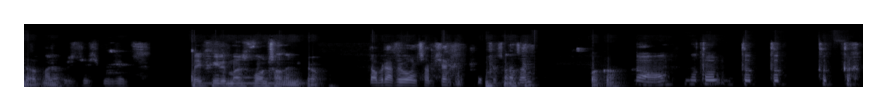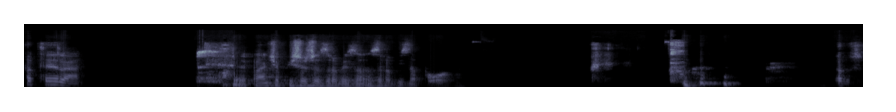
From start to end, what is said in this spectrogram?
Dobrze. już gdzieś mi, więc... W tej chwili masz włączony mikrofon. Dobra, wyłączam się, nie przeszkadzam. Spoko. No, no to, to, to, to, to chyba tyle. Pancio pisze, że zrobi za, zrobi za połowę. Dobrze.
